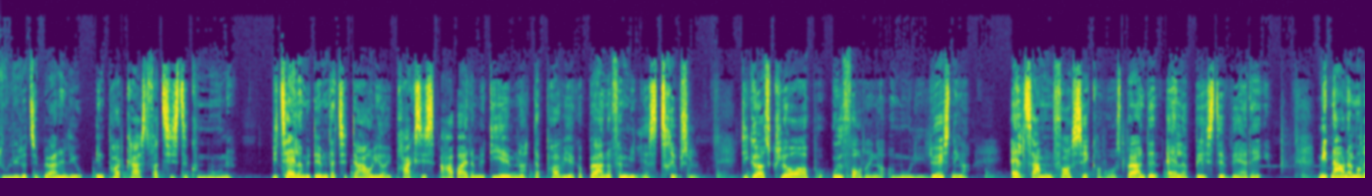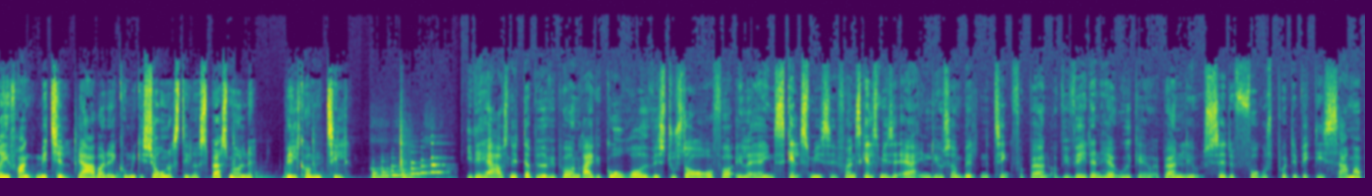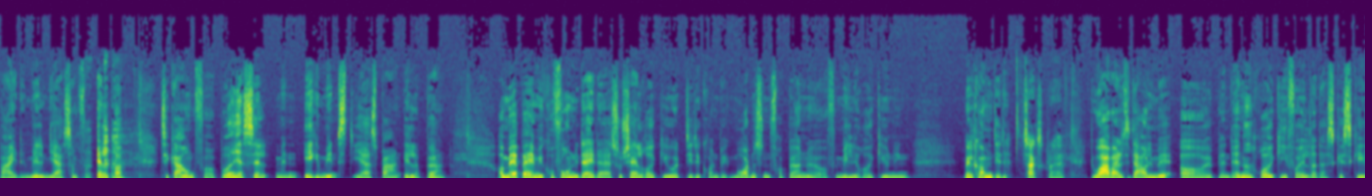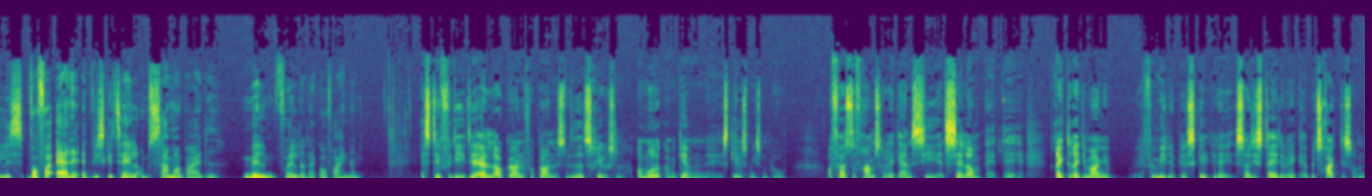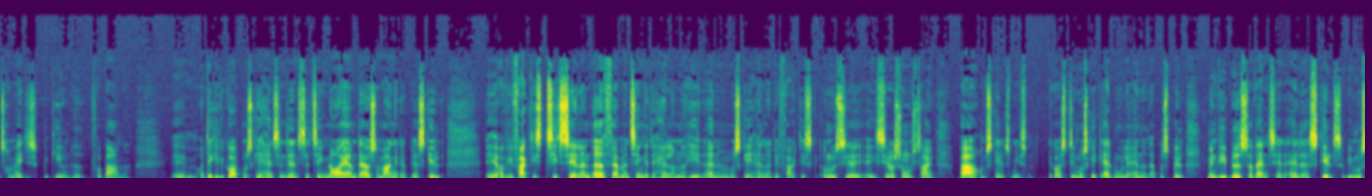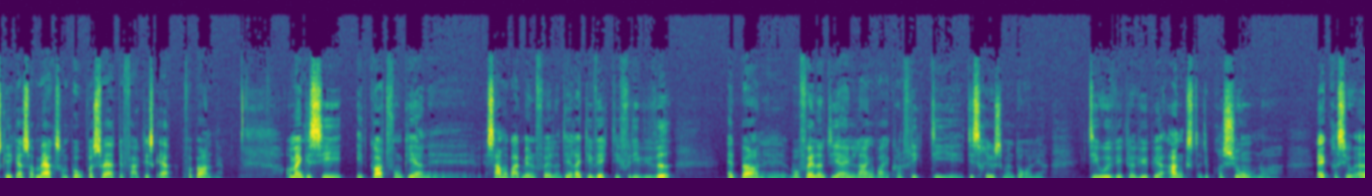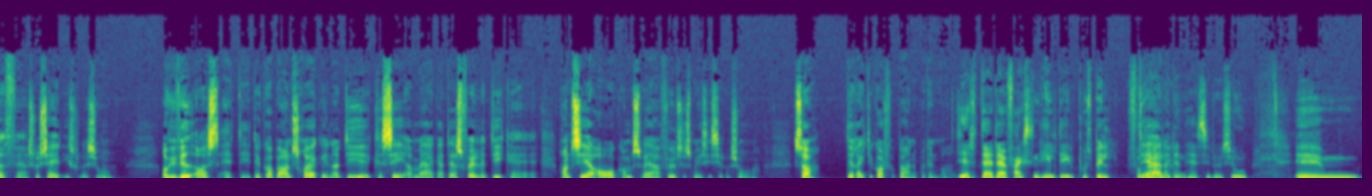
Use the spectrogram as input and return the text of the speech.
Du lytter til Børneliv, en podcast fra Tiste Kommune. Vi taler med dem, der til daglig og i praksis arbejder med de emner, der påvirker børn og familiers trivsel. De gør os klogere på udfordringer og mulige løsninger, alt sammen for at sikre vores børn den allerbedste hverdag. Mit navn er Marie Frank Mitchell. Jeg arbejder i kommunikation og stiller spørgsmålene. Velkommen til. I det her afsnit, der byder vi på en række gode råd, hvis du står overfor eller er i en skilsmisse. For en skilsmisse er en livsomvæltende ting for børn, og vi vil i den her udgave af Børneliv sætte fokus på det vigtige samarbejde mellem jer som forældre, til gavn for både jer selv, men ikke mindst jeres barn eller børn. Og med bag mikrofonen i dag, der er socialrådgiver Ditte Grønbæk Mortensen fra Børne- og Familierådgivningen. Velkommen, Ditte. Tak skal du have. Du arbejder til daglig med at øh, blandt andet rådgive forældre, der skal skilles. Hvorfor er det, at vi skal tale om samarbejdet mellem forældre, der går fra hinanden? Altså det er fordi, det er altafgørende for børnenes videre trivsel og måde at komme igennem uh, skilsmissen på. Og først og fremmest så vil jeg gerne sige, at selvom at uh, rigtig, rigtig mange familier bliver skilt i dag, så er de stadigvæk at betragte som en traumatisk begivenhed for barnet. Øhm, og det kan vi godt måske have en tendens til at tænke, at der er jo så mange, der bliver skilt, øh, og vi faktisk tit ser en adfærd, man tænker, det handler om noget helt andet, men måske handler det faktisk, og nu siger jeg i situationstegn, bare om skilsmissen. Ikke? Også, det er måske ikke alt muligt andet, der er på spil, men vi er blevet så vant til, at alle er skilt, så vi måske ikke er så opmærksom på, hvor svært det faktisk er for børnene. Og man kan sige, at et godt fungerende samarbejde mellem forældrene, det er rigtig vigtigt, fordi vi ved, at børn, øh, hvor forældrene de er i en langvarig konflikt, de, øh, de trives simpelthen dårligere de udvikler hyppigere angst og depression og aggressiv adfærd, social isolation. Og vi ved også, at øh, det gør børn trygge, når de øh, kan se og mærke, at deres forældre de kan håndtere og overkomme svære følelsesmæssige situationer. Så det er rigtig godt for børnene på den måde. Ja, der, der er faktisk en hel del på spil for det børn i den her situation. Øhm,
